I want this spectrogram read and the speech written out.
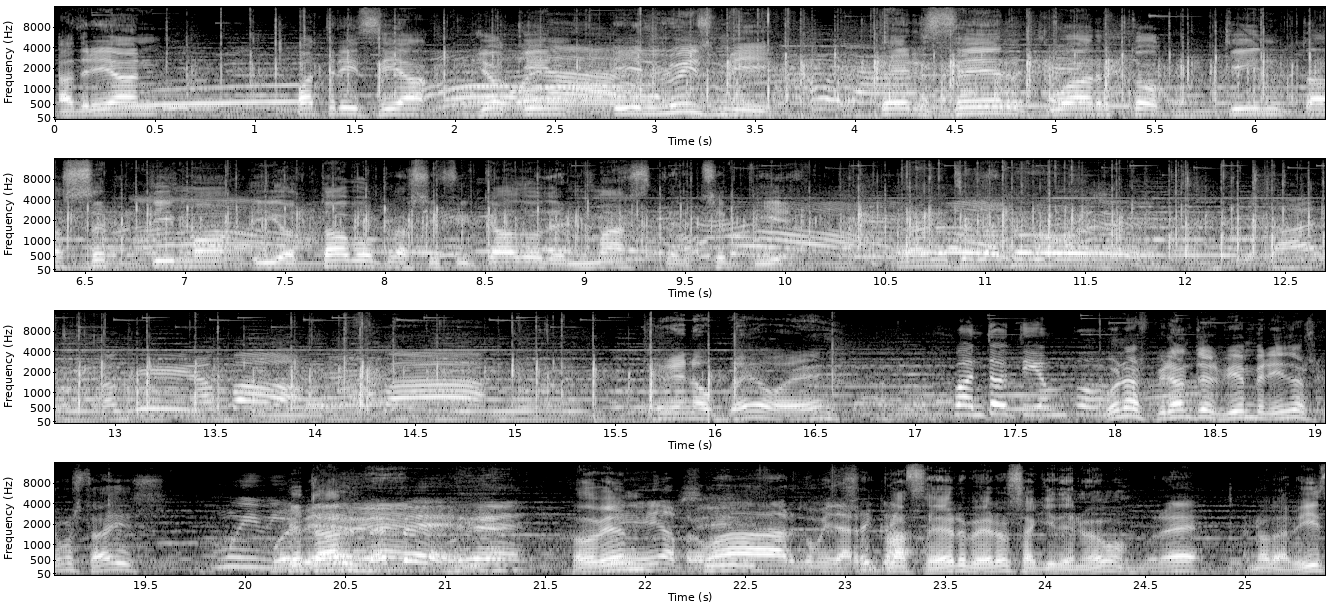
Adrián, Patricia, Joaquín y Luismi. Tercer, cuarto, quinta, séptima y octavo clasificado de Masterchef 10. Buenas noches a todos. Qué bien os veo, ¿eh? ¿Cuánto tiempo? Bueno, aspirantes, bienvenidos, ¿cómo estáis? Muy bien. ¿Qué tal? Pepe? ¿Todo bien? Sí, a probar comida Es un rica. placer veros aquí de nuevo. Hombre, Bueno, David,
